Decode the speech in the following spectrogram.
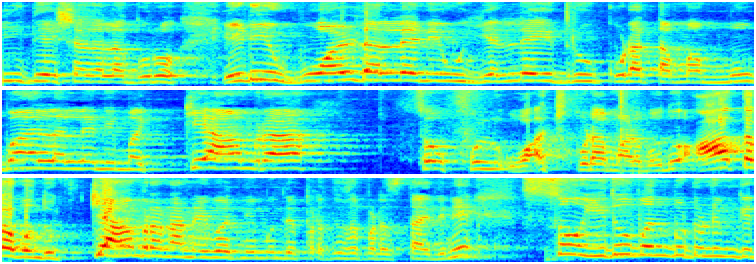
ಈ ದೇಶದಲ್ಲ ಗುರು. ಇಡೀ ವರ್ಲ್ಡ್ ಅಲ್ಲೇ ನೀವು ಎಲ್ಲೇ ಇದ್ರೂ ಕೂಡ ತಮ್ಮ ಮೊಬೈಲ್ ಅಲ್ಲೇ ನಿಮ್ಮ ಕ್ಯಾಮ್ರಾ ಸೊ ಫುಲ್ ವಾಚ್ ಕೂಡ ಮಾಡ್ಬೋದು. ಆ ತರ ಒಂದು ಕ್ಯಾಮ್ರಾ ನಾನು ಇವತ್ತು ನಿಮ್ಮ ಮುಂದೆ ಪ್ರಸ್ತುತಪಡಿಸ್ತಾ ಇದ್ದೀನಿ. ಸೊ ಇದು ಬಂದ್ಬಿಟ್ಟು ನಿಮಗೆ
